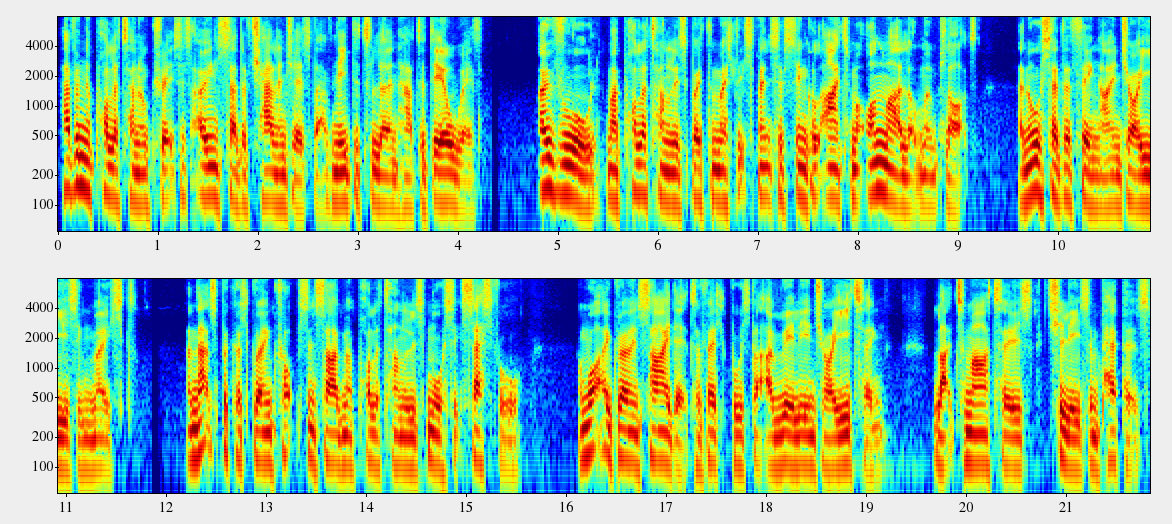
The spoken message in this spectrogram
Having a polytunnel creates its own set of challenges that I've needed to learn how to deal with. Overall, my polytunnel is both the most expensive single item on my allotment plot and also the thing I enjoy using most. And that's because growing crops inside my polytunnel is more successful, and what I grow inside it are vegetables that I really enjoy eating, like tomatoes, chilies and peppers.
